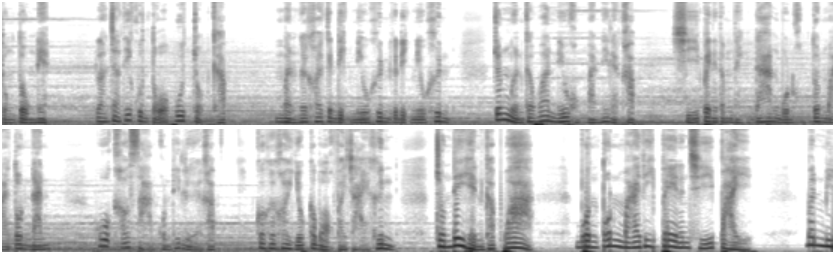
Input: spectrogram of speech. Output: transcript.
ตรงๆเนี่ย หลังจากที่คุณโตพูดจบครับ มันค่อยๆ กระดิกนิ้วขึ้นกระดิกนิ้วขึ้น จนเหมือนกับว่านิ้วของมันนี่แหละครับ ชี้ไปในตำแหน่งด้านบนของต้นไม้ต้นนั้น พวกเขาสามคนที่เหลือครับ ก็ค่อยๆยกกระบอกไฟฉายขึ้น จนได้เห็นครับว่า บนต้นไม้ที่เป้นั้นชี้ไป มันมี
